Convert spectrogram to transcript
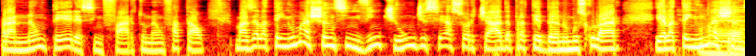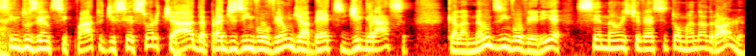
para não ter esse infarto não fatal. Mas ela tem uma chance em 21 de ser a sorteada para ter dano muscular. E ela tem uma é. chance em 204 de ser sorteada para desenvolver um diabetes de graça, que ela não desenvolveria se não estivesse tomando a droga.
